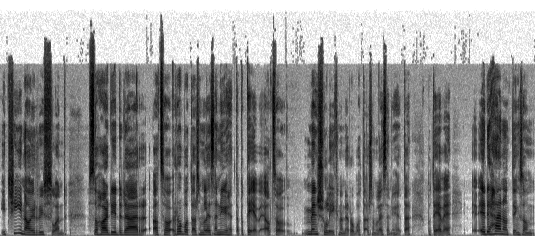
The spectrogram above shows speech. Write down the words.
i Kina och i Ryssland så har de det där, alltså robotar som läser nyheter på TV, alltså människoliknande robotar som läser nyheter på TV. Är det här någonting som,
